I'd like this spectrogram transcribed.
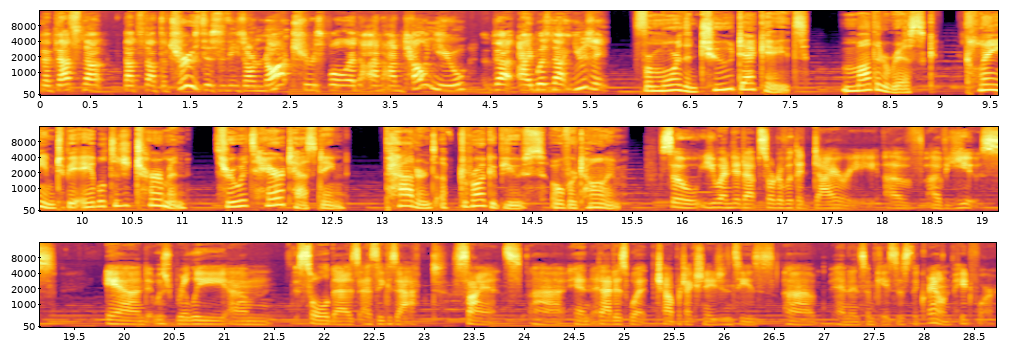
that that's not that's not the truth. This, these are not truthful, and, and I'm telling you that I was not using. For more than two decades, Motherisk claimed to be able to determine through its hair testing patterns of drug abuse over time. So you ended up sort of with a diary of, of use. And it was really um, sold as, as exact science. Uh, and that is what child protection agencies, uh, and in some cases the Crown, paid for.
